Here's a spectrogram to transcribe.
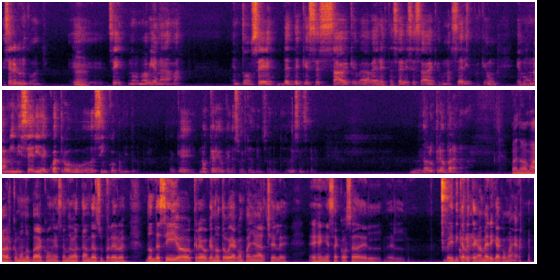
Ese era el único gancho. Eh, sí, no, no había nada más. Entonces, desde que se sabe que va a haber esta serie, se sabe que es una serie, porque es, un, es una miniserie de cuatro o cinco capítulos. O sea que no creo que la suelten de un solo, te soy sincero. No lo creo para nada. bueno, vamos a ver cómo nos va con esa nueva tanda de superhéroes. Donde sí yo creo que no te voy a acompañar, Chele, es en esa cosa del, del Baby. Capitán América, ¿cómo es?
